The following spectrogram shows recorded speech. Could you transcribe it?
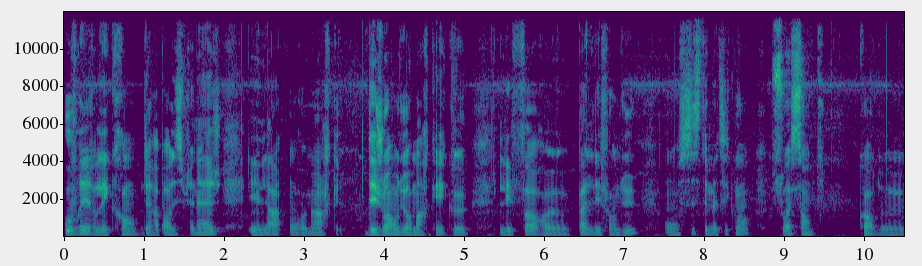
ouvrir l'écran des rapports d'espionnage et là on remarque des joueurs ont dû remarquer que les forts euh, pâles défendus ont systématiquement 60, corps de,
